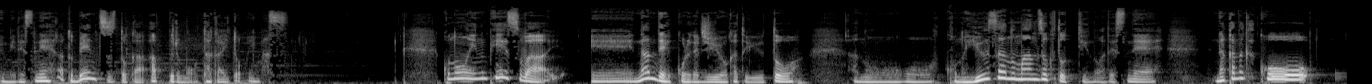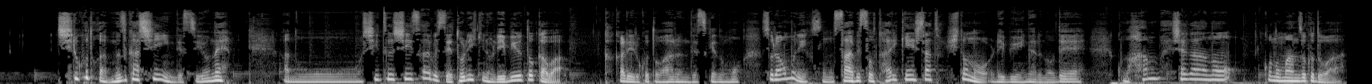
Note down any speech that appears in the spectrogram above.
有名ですね。あとベンツとか Apple も高いと思います。この NPS は、えー、なんでこれが重要かというと、あのーこのユーザーの満足度っていうのはですね、なかなかこう、知ることが難しいんですよね。あのー C2C サービスで取引のレビューとかは書かれることはあるんですけども、それは主にそのサービスを体験した人のレビューになるので、この販売者側のこの満足度は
